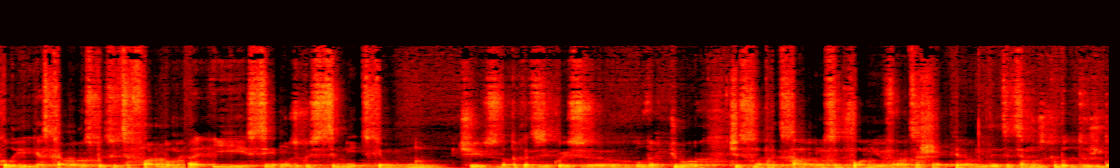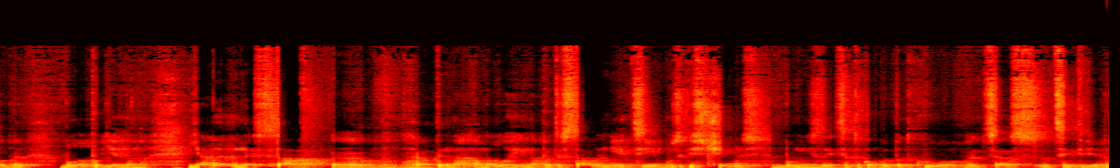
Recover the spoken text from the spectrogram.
коли яскраво розписується фарбами. Е, і з цією музикою, з Цимлінським, чи наприклад, з якоюсь е, увертюр, чи наприклад, з камерною симфонією Франца Шекера, мені здається, ця музика би дуже добре була поєднана. Я би не став е, грати на аналогії на протиставленні цієї музики з чимось, бо мені здається, в такому випадку ця цей твір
